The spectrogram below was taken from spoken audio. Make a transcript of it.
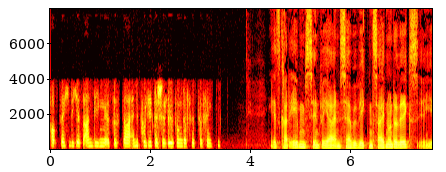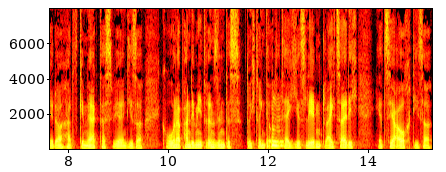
hauptsächliches Anliegen ist es da, eine politische Lösung dafür zu finden. Jetzt gerade eben sind wir ja in sehr bewegten Zeiten unterwegs. Jeder hat gemerkt, dass wir in dieser Corona-Pandemie drin sind. Das durchdringt ja unser mhm. tägliches Leben. Gleichzeitig jetzt ja auch dieser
